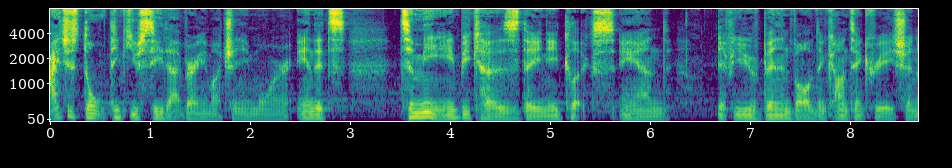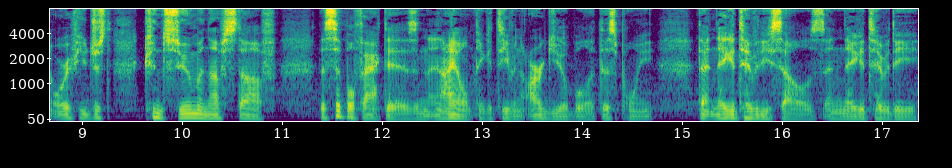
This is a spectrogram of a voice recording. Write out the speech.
I just don't think you see that very much anymore. And it's to me because they need clicks. And if you've been involved in content creation or if you just consume enough stuff, the simple fact is, and, and I don't think it's even arguable at this point, that negativity sells and negativity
